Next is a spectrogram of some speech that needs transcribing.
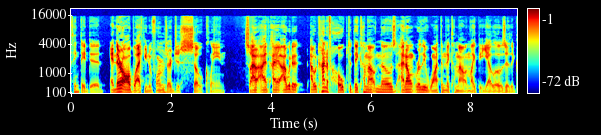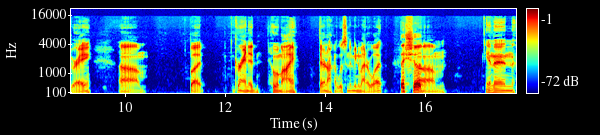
I think they did, and their all black uniforms are just so clean. So I I I would I would kind of hope that they come out in those. I don't really want them to come out in like the yellows or the gray, um, but granted, who am I? They're not going to listen to me no matter what. They should. Um, and then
